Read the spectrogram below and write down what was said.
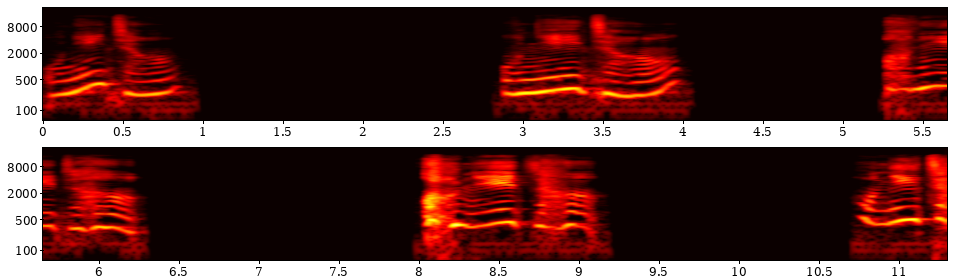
お兄ちゃん？お兄ちゃん？お兄ちゃん？お兄ちゃん？お兄ちゃ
